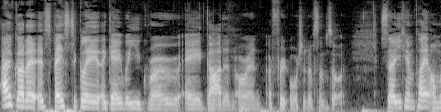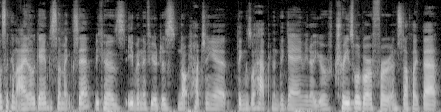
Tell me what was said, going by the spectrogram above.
I've got it. It's basically a game where you grow a garden or an, a fruit orchard of some sort. So you can play it almost like an idle game to some extent because even if you're just not touching it, things will happen in the game. You know, your trees will grow fruit and stuff like that.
